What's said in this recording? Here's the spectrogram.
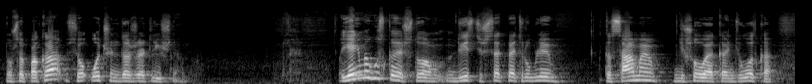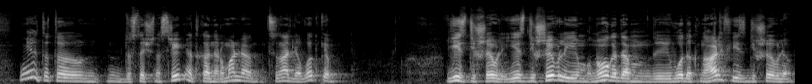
Потому что пока все очень даже отлично. Я не могу сказать, что 265 рублей это самая дешевая какая-нибудь водка. Нет, это достаточно средняя, такая нормальная цена для водки. Есть дешевле, есть дешевле и много, там, и водок на Альфе есть дешевле.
